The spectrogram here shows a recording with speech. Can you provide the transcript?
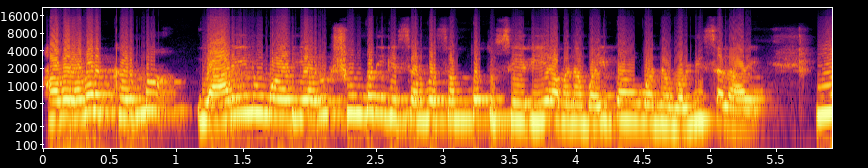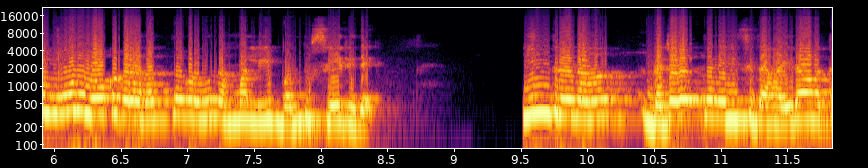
ಅವರವರ ಕರ್ಮ ಯಾರೇನು ಮಾಡಿಯಾರು, ಶುಂಭನಿಗೆ ಸರ್ವ ಸಂಪತ್ತು ಸೇರಿ ಅವನ ವೈಭವವನ್ನು ವರ್ಣಿಸಲಾರೆ. ಈ ಮೂರು ಲೋಕಗಳ ರತ್ನಗಳು ನಮ್ಮಲ್ಲಿ ಬಂದು ಸೇರಿದೆ. ಇಂದ್ರನ ಗಜರತ್ನವೆನಿಸಿದ ಐರಾವತ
